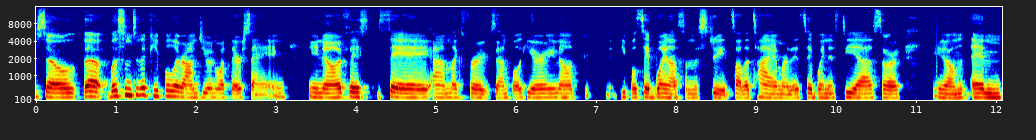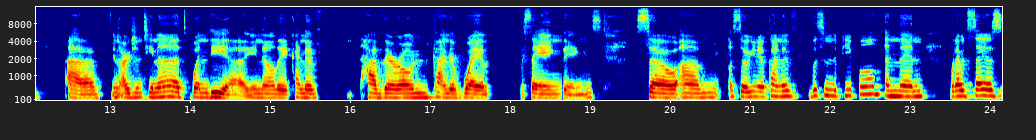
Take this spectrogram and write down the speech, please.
so the listen to the people around you and what they're saying you know if they say um, like for example here you know people say buenas in the streets all the time or they say buenos dias or you know in uh, in argentina it's buen dia you know they kind of have their own kind of way of saying things so um, so you know kind of listen to people and then what i would say is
